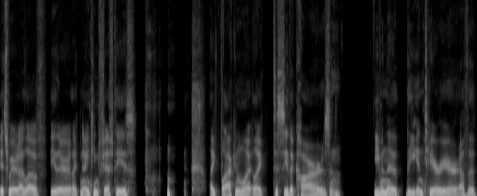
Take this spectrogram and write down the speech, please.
It's weird. I love either like 1950s, like black and white, like to see the cars and even the the interior of the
